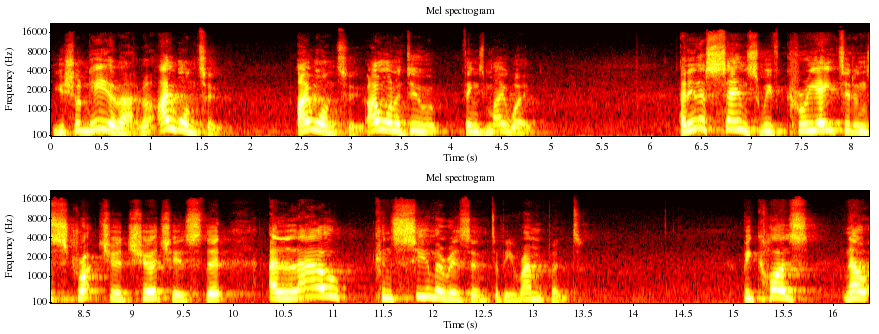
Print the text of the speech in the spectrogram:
you shouldn't eat of that. But I want to. I want to. I want to do things my way. And in a sense, we've created and structured churches that allow consumerism to be rampant. Because, now,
